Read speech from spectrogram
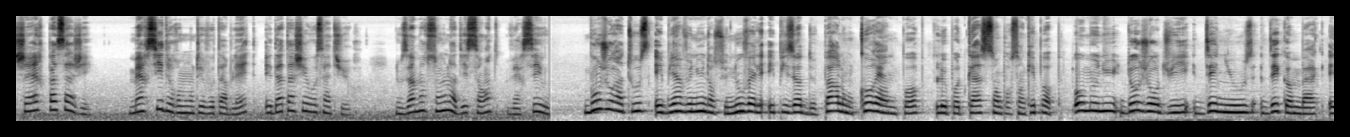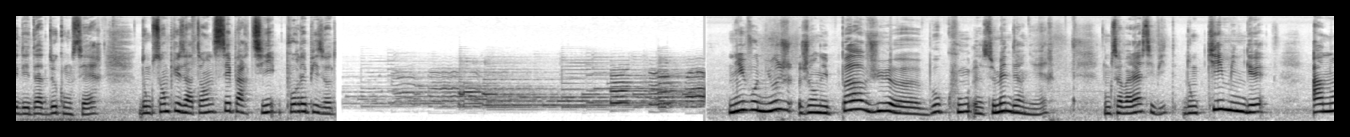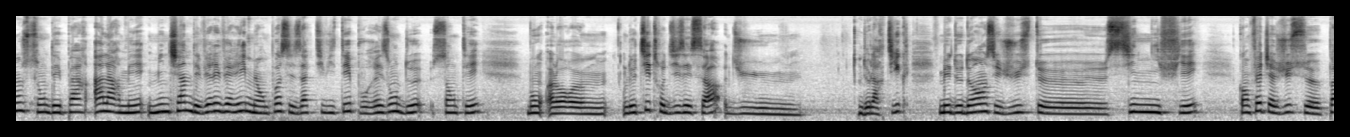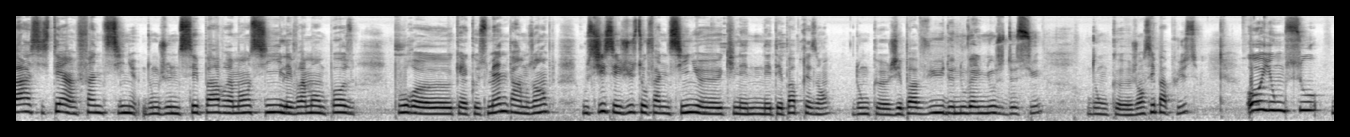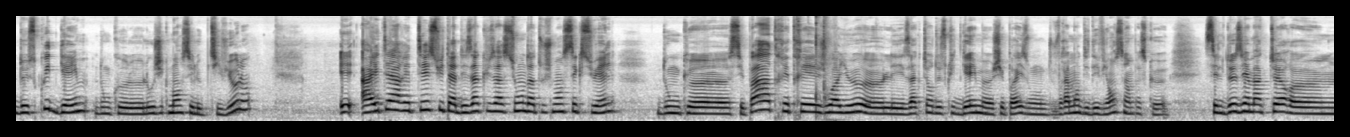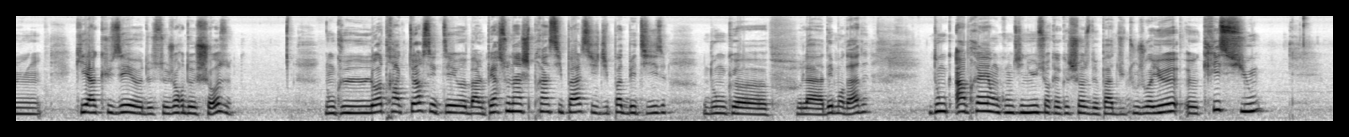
Chers passagers, merci de remonter vos tablettes et d'attacher vos ceintures. Nous amorçons la descente vers Séoul. Bonjour à tous et bienvenue dans ce nouvel épisode de Parlons Korean Pop, le podcast 100% K-pop. Au menu d'aujourd'hui, des news, des comebacks et des dates de concert. Donc sans plus attendre, c'est parti pour l'épisode. Niveau news, j'en ai pas vu euh, beaucoup la semaine dernière. Donc ça va aller assez vite. Donc Kim Min-ge annonce son départ à l'armée. Min-chan des Very Very met en pause ses activités pour raison de santé. Bon, alors euh, le titre disait ça de l'article, mais dedans c'est juste euh, signifié qu'en fait, j'ai juste euh, pas assisté à un fan signe. Donc, je ne sais pas vraiment s'il est vraiment en pause pour euh, quelques semaines, par exemple, ou si c'est juste au fan signe euh, qu'il n'était pas présent. Donc, j'ai pas vu de nouvelles news dessus. Donc, j'en sais pas plus. Oh Young-soo de Squid Game, donc logiquement, c'est le petit vieux là, et a été arrêté suite à des accusations d'attouchement sexuel. Donc euh, c'est pas très très joyeux euh, les acteurs de Squid Game, euh, je sais pas, ils ont vraiment des déviances hein, parce que c'est le deuxième acteur qui est accusé de ce genre de choses. Donc l'autre acteur c'était bah, le personnage principal si je dis pas de bêtises. Donc la débandade. Donc après on continue sur quelque chose de pas du tout joyeux. Chris Yu,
